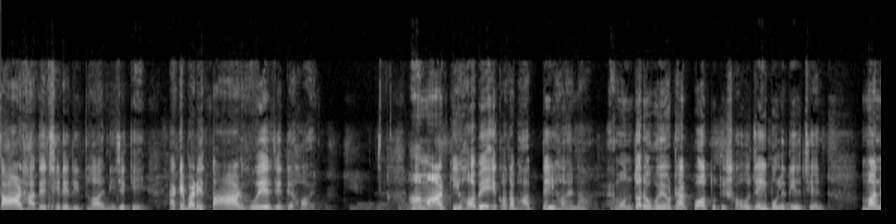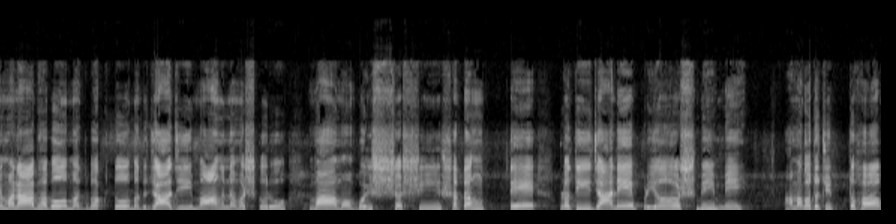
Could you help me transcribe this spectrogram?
তার হাতে ছেড়ে দিতে হয় নিজেকে। একেবারে তার হয়ে যেতে হয়। আমার কি হবে একথা ভাবতেই হয় না। এমনতর হয়ে ওঠার পথ অতি সহজেই বলে দিয়েছেন মনমনা ভব মদ্ভক্ত মদজাজি মাং নমস্করু মাম বৈশ্যসী শতং তে প্রতি জানে প্রিয়হস্মি মে আমাগত চিত্ত হও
